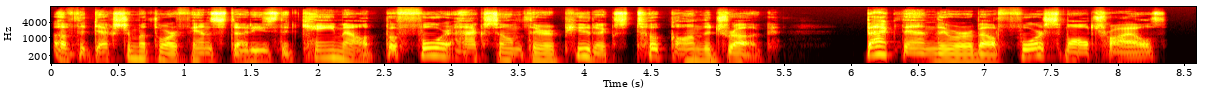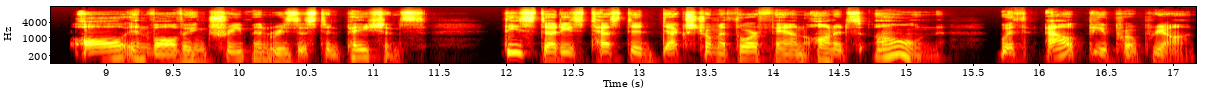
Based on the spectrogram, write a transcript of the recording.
of the dextromethorphan studies that came out before Axsome Therapeutics took on the drug. Back then, there were about four small trials, all involving treatment resistant patients. These studies tested dextromethorphan on its own without bupropion,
